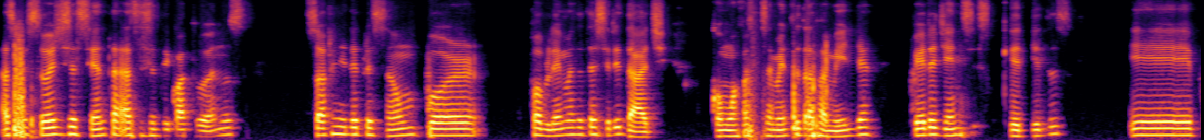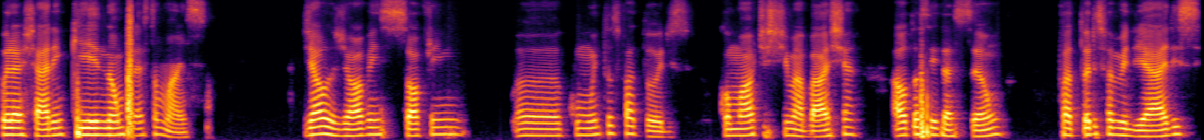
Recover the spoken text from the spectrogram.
As pessoas de 60 a 64 anos sofrem de depressão por problemas da terceira idade, como afastamento da família, perda de entes queridos e por acharem que não prestam mais. Já os jovens sofrem uh, com muitos fatores, como autoestima baixa, autoaceitação, fatores familiares,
